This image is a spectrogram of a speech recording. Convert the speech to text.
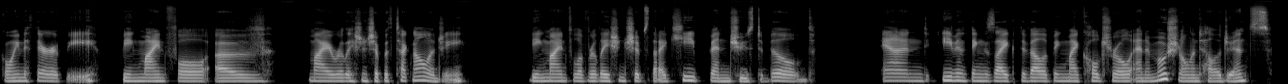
going to therapy, being mindful of my relationship with technology, being mindful of relationships that I keep and choose to build, and even things like developing my cultural and emotional intelligence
